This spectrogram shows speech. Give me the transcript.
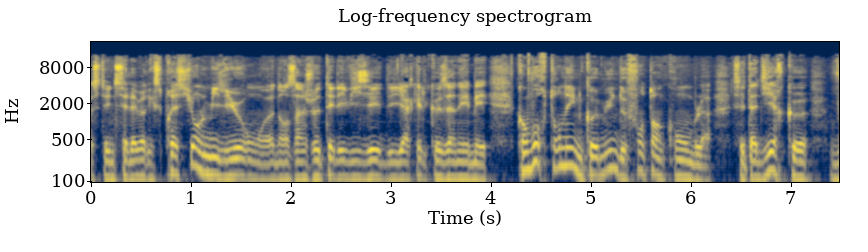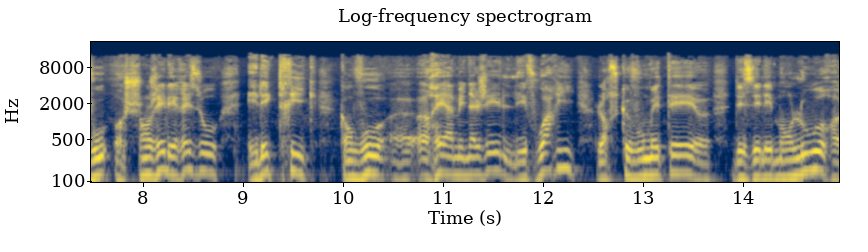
c'était une célèbre expression, le million, euh, dans un jeu télévisé d'il y a quelques années. Mais quand vous retournez une commune de fond en comble, c'est-à-dire que vous changez les réseaux électriques, quand vous euh, réaménagez les voiries, lorsque vous mettez des éléments lourds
